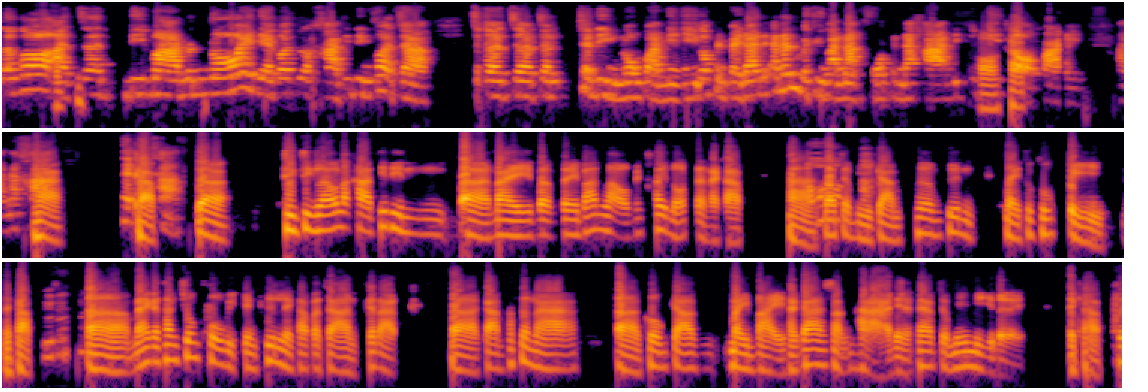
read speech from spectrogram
แล้วก็อาจจะดีมานมันน้อยเนี่ยก็ราคาที่ดินก็อาจจะจะจะจะจะดิ่งลงกว่านี้ก็เป็นไปได้ อันนั้นหมายถึงอนาคตนะคะนี่คืออ๋อที่ครับต่อไปอะนะคะฮะใช่ครับค่ะแต่จริงๆแล้วราคาที่ดินอ่าในในบ้านเราไม่ค่อยลดนะครับ อ่าอ๋อก็จะมีการเพิ่มขึ้นในทุกๆปีนะครับอืมอ่าแม้กระทั่งช่วงโควิดยังขึ้นเลยครับอาจารย์ขนาดอ่าการพัฒนาอ่าโครงการใหม่ๆ ทางด้านอสังหาเนี่ยแทบจะไม่มีเลยนะครับ ก็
